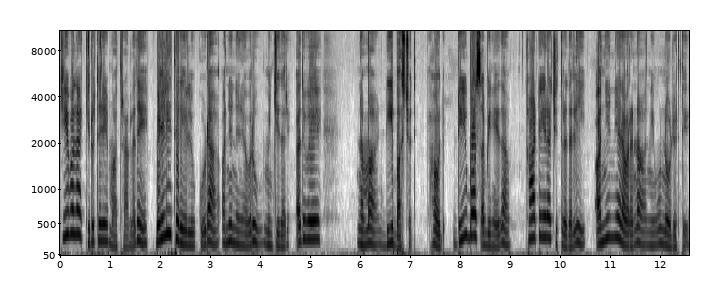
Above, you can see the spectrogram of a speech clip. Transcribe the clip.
ಕೇವಲ ಕಿರುತೆರೆ ಮಾತ್ರ ಅಲ್ಲದೆ ಬೆಳ್ಳಿ ತೆರೆಯಲ್ಲೂ ಕೂಡ ಅನನ್ಯರವರು ಮಿಂಚಿದ್ದಾರೆ. ಅದುವೇ ನಮ್ಮ ಡಿ ಬಾಸ್ ಜೊತೆ. ಹೌದು, ಡಿ ಬಾಸ್ ಅಭಿನಯದ ಕಾಟೇರ ಚಿತ್ರದಲ್ಲಿ ಅನನ್ಯರವರನ್ನು ನೀವು ನೋಡಿರ್ತೀರಿ.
